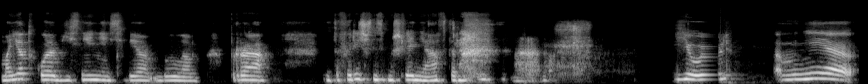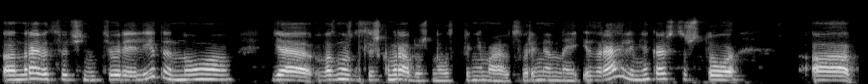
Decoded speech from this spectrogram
мое такое объяснение себе было про метафоричность мышления автора. Юль? Мне э, нравится очень теория Лиды, но я, возможно, слишком радужно воспринимаю современный Израиль, и мне кажется, что, а,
